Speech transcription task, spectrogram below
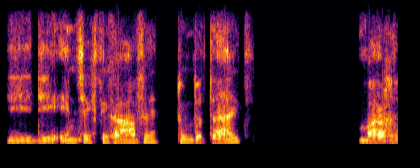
die, die inzichten gaven toen de tijd. Maar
